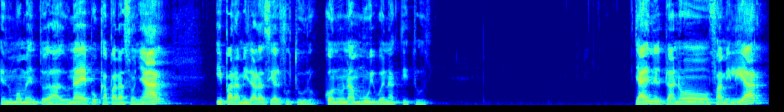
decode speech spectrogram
en un momento dado. Una época para soñar y para mirar hacia el futuro, con una muy buena actitud. Ya en el plano familiar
